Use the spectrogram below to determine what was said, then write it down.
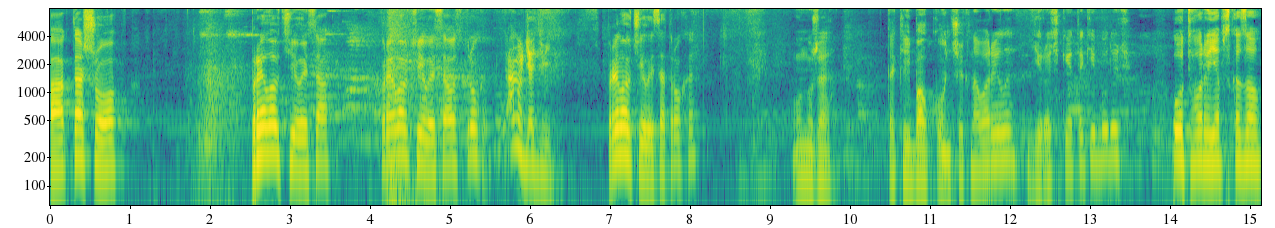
Так, та що? Приловчилися. Приловчилися ось трохи. А ну дядь Віть. Приловчилися трохи. Вон уже такий балкончик наварили. Дірочки такі будуть. Отвори, я б сказав.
